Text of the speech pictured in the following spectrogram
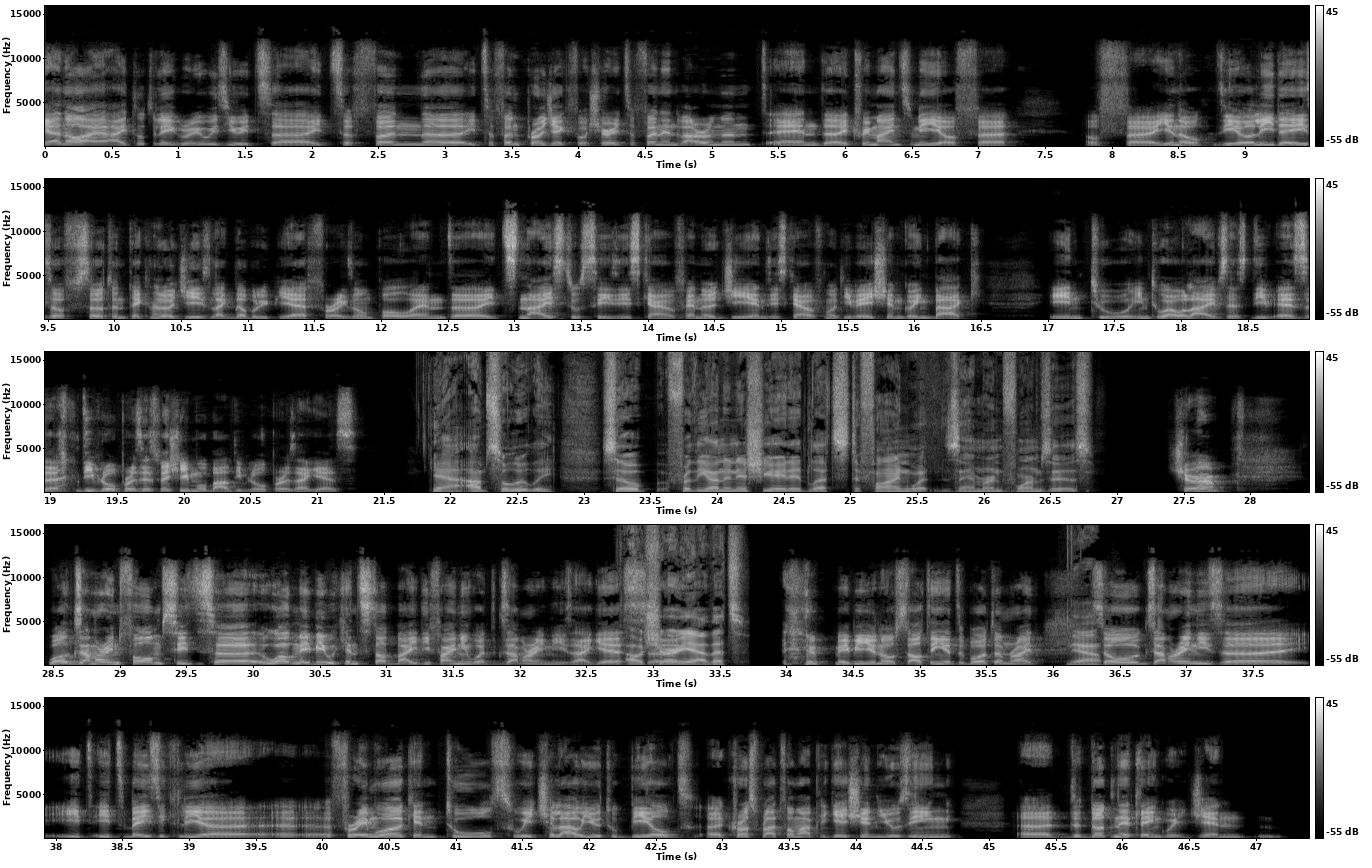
Yeah, no, I, I totally agree with you. It's uh, it's a fun uh, it's a fun project for sure. It's a fun environment, and uh, it reminds me of uh, of uh, you know the early days of certain technologies like WPF, for example. And uh, it's nice to see this kind of energy and this kind of motivation going back into into our lives as de- as uh, developers, especially mobile developers, I guess. Yeah, absolutely. So for the uninitiated, let's define what Xamarin Forms is. Sure. Well, Xamarin Forms, it's uh, well, maybe we can start by defining what Xamarin is, I guess. Oh, sure. Uh, yeah, that's maybe you know starting at the bottom, right? yeah. So Xamarin is a it, it's basically a, a- a framework and tools which allow you to build a cross-platform application using uh, the .NET language and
